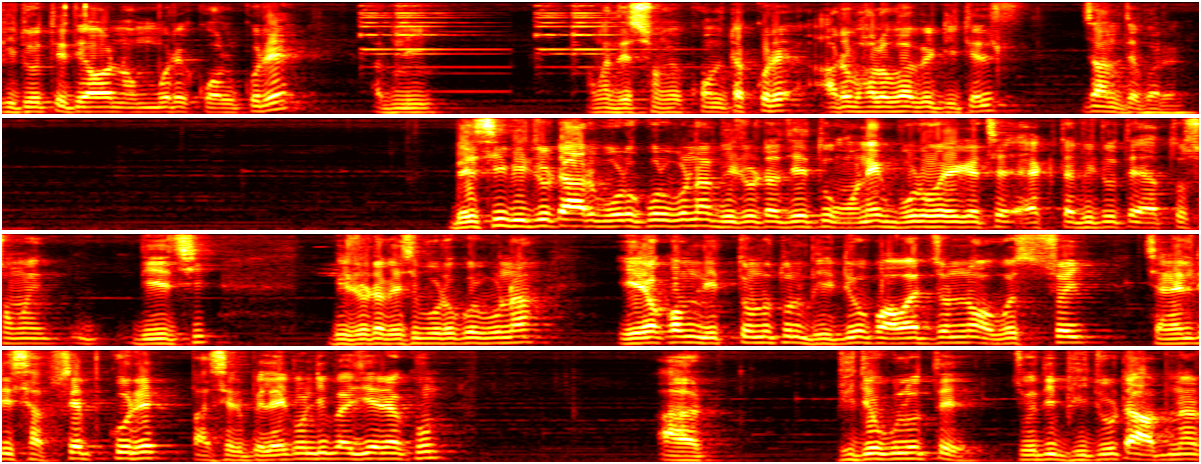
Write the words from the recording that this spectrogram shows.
ভিডিওতে দেওয়া নম্বরে কল করে আপনি আমাদের সঙ্গে কন্ট্যাক্ট করে আরও ভালোভাবে ডিটেলস জানতে পারেন। বেশি ভিডিওটা আর বড় করব না, ভিডিওটা যেহেতু অনেক বড় হয়ে গেছে, একটা ভিডিওতে এত সময় দিয়েছি, ভিডিওটা বেশি বড় করব না। এরকম নিত্য নতুন ভিডিও পাওয়ার জন্য অবশ্যই চ্যানেলটি সাবস্ক্রাইব করে পাশের বেলাইকনটি বাজিয়ে রাখুন। আর ভিডিওগুলোতে যদি ভিডিওটা আপনার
